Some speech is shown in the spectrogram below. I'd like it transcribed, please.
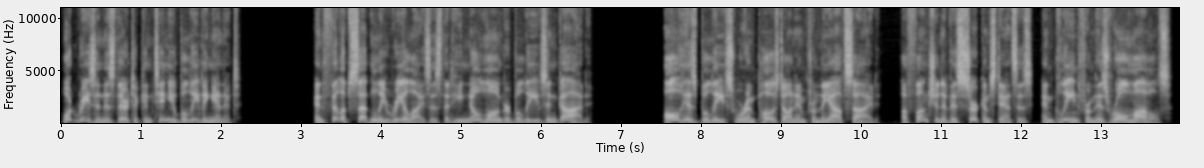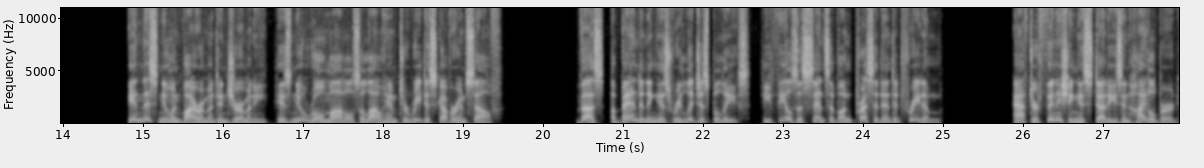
what reason is there to continue believing in it? And Philip suddenly realizes that he no longer believes in God. All his beliefs were imposed on him from the outside, a function of his circumstances, and gleaned from his role models. In this new environment in Germany, his new role models allow him to rediscover himself. Thus, abandoning his religious beliefs, he feels a sense of unprecedented freedom. After finishing his studies in Heidelberg,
